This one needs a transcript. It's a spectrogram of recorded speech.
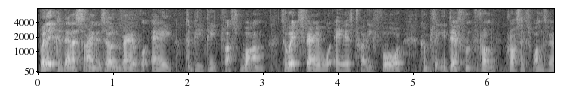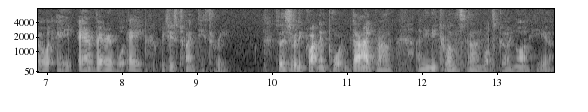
But it can then assign its own variable a to be b plus 1. So its variable a is 24, completely different from process 1's variable a, variable a, which is 23. So this is really quite an important diagram, and you need to understand what's going on here.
